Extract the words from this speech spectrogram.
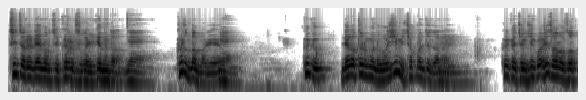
진짜를 내놓지 그럴 수가 있겠는가? 네. 그런단 말이에요. 예. 그러니까 내가 들은 건 의심이 첫 번째잖아요. 음. 그러니까 정신과 의사로서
